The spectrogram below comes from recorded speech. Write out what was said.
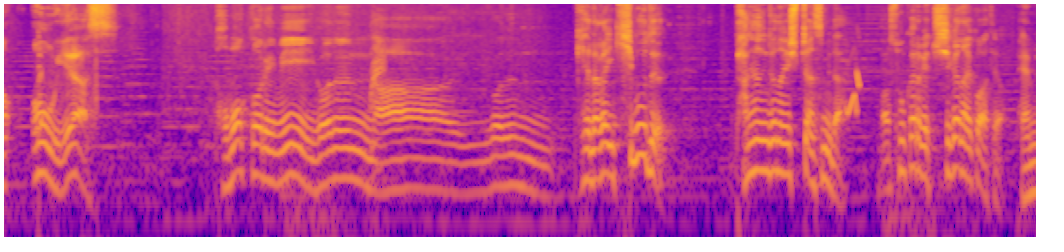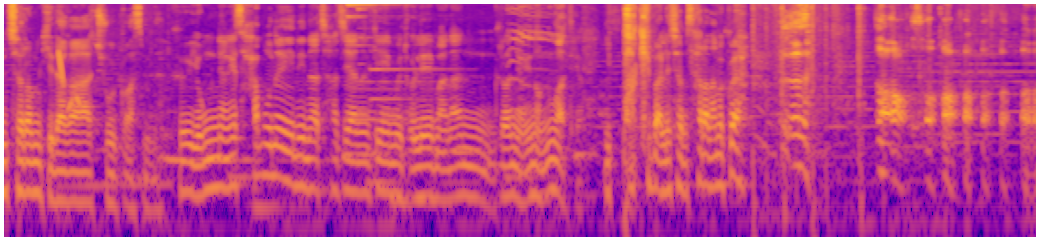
어, 오 예스. 버벅거림이 이거는 아 이거는 게다가 이 키보드 방향 전환이 쉽지 않습니다. 어, 손가락에 쥐가 날 것 같아요. 뱀처럼 기다가 죽을 것 같습니다. 그 용량의 4분의 1이나 차지하는 게임을 돌릴 만한 그런 여유는 없는 것 같아요. 이 바퀴발레처럼 살아남을 거야. 어, 어, 어.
